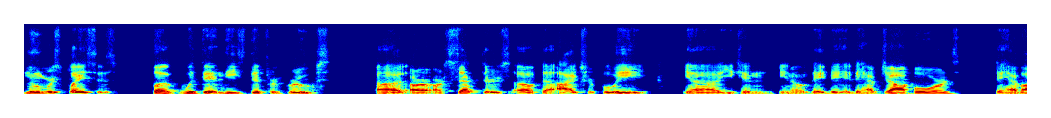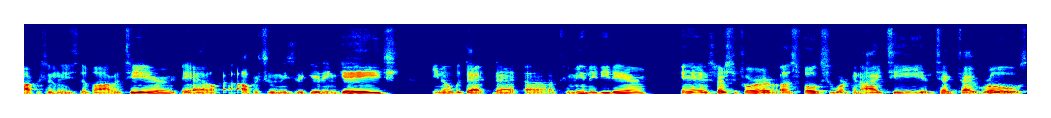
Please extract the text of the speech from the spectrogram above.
numerous places. But within these different groups uh, are, are, sectors of the IEEE. Uh, you can, you know, they, they they have job boards. They have opportunities to volunteer. They have opportunities to get engaged. You know, with that that uh, community there, and especially for us folks who work in IT and tech type roles,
